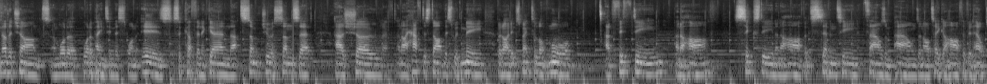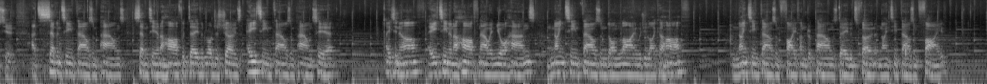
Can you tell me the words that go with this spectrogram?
Another chance, and what a what a painting this one is. Sir Kyffin again, that sumptuous sunset as shown. And I have to start this with me, but I'd expect a lot more at 15 and a half, 16 and a half at 17,000 pounds, and I'll take a half if it helps you. At 17,000 pounds, 17 and a half with David Rogers Jones, 18,000 pounds here. 18 and a half, 18 and a half now in your hands, 19,000 online, would you like a half? 19,500 pounds, David's phone at 19,005.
